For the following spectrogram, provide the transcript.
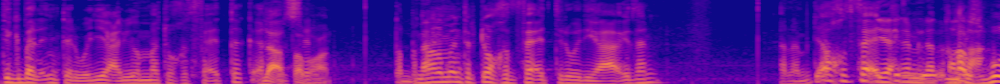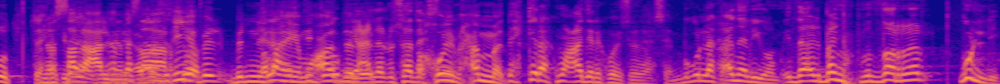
تقبل أنت الوديعة اليوم ما تأخذ فائدتك لا؟ طبعا طب طالما أنت بتأخذ فائدة الوديعة اذا أنا بدي أخذ فائدة. نطلع. مظبوط بتحكي على بس هي دكتور، بال- بالنهاية والله أنت معادلة. جاوبني على الأستاذ أخوي حسين. محمد. بحكي لك معادلة كويسة يا حسين بقول لك أنا اليوم إذا البنك متضرر قل لي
